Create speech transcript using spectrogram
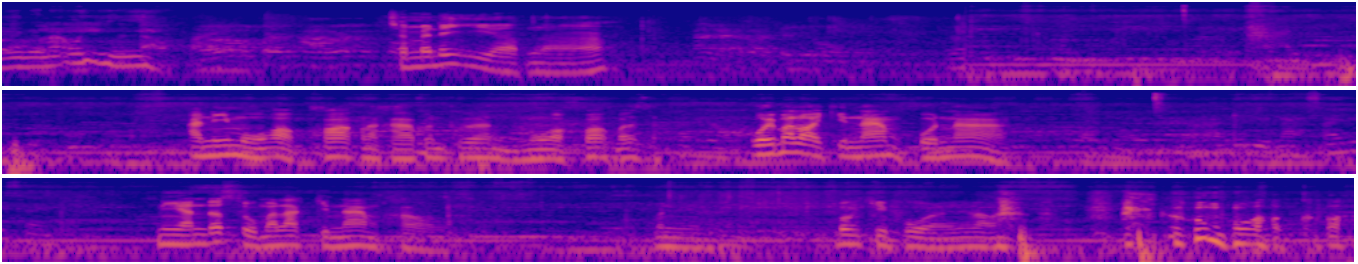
นี่นี่นะอุ้ยนี่ฉันไม่ได้เหยียบนะ อันนี้หมูออกคอกนะคะเพื่อนๆหมูออกคอกมาโอ้ยมาลอยกินน้ำคนหน้าเนียนเดอสูมาลักกินน้ำเขา มันเนียนเบิ้งจีพัวนี่เนาะกูหมูออกคอก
